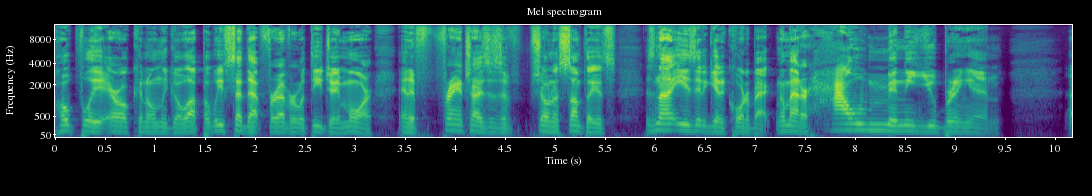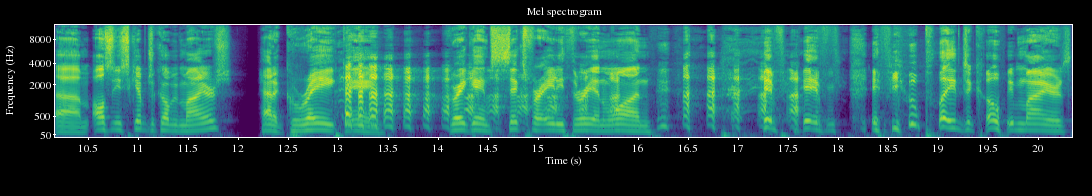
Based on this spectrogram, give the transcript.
hopefully Arrow can only go up. But we've said that forever with DJ Moore, and if franchises have shown us something, it's it's not easy to get a quarterback, no matter how many you bring in. Um, also, you skipped Jakobi Meyers. Had a great game. great game, six for eighty three and one. if if if you played Jakobi Meyers,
